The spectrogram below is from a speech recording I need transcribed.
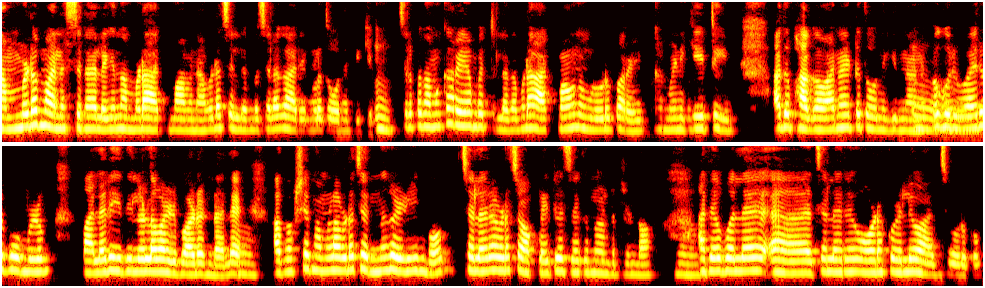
നമ്മുടെ മനസ്സിന് അല്ലെങ്കിൽ നമ്മുടെ ആത്മാവിന് അവിടെ ചെല്ലുമ്പോൾ ചില കാര്യങ്ങൾ തോന്നിപ്പിക്കും. ചിലപ്പോൾ നമുക്കറിയാൻ പറ്റില്ല. നമ്മുടെ ആത്മാവ് നമ്മളോട് പറയും കമ്മ്യൂണിക്കേറ്റ് ചെയ്യും. അത് ഭഗവാനായിട്ട് തോന്നിക്കുന്നതാണ്. ഇപ്പൊ. ഗുരുവായൂർ പോകുമ്പോഴും പല രീതിയിലുള്ള വഴിപാടുണ്ട് അല്ലെ? പക്ഷെ നമ്മൾ അവിടെ ചെന്ന് കഴിയുമ്പോൾ ചിലർ അവിടെ ചോക്ലേറ്റ് വെച്ചേക്കുന്ന കണ്ടിട്ടുണ്ടോ അതേപോലെ ചിലര് ഓടക്കുഴൽ വാങ്ങിച്ചു കൊടുക്കും.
